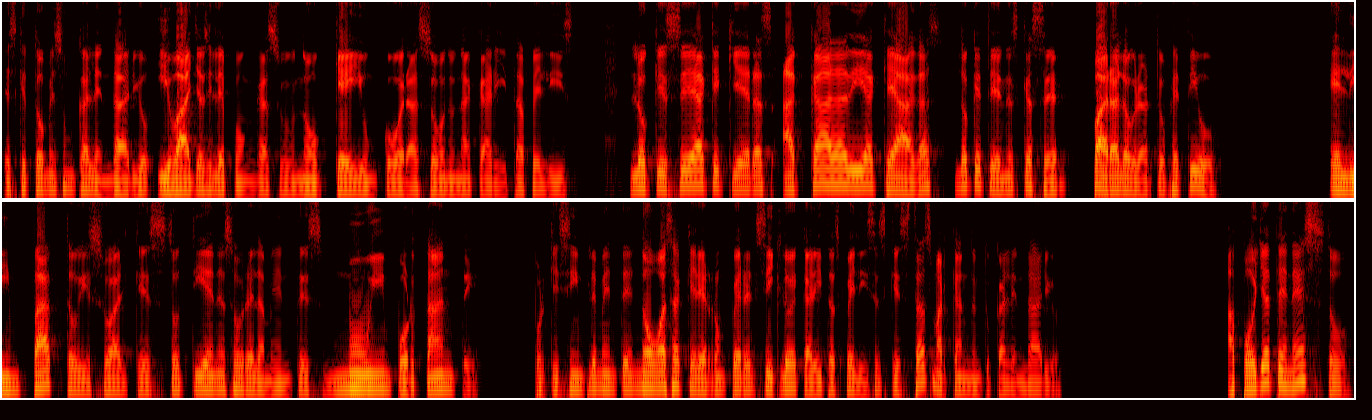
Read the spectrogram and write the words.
es que tomes un calendario y vayas y le pongas un ok, un corazón, una carita feliz, lo que sea que quieras a cada día que hagas lo que tienes que hacer para lograr tu objetivo. El impacto visual que esto tiene sobre la mente es muy importante, porque simplemente no vas a querer romper el ciclo de caritas felices que estás marcando en tu calendario. Apóyate en esto,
